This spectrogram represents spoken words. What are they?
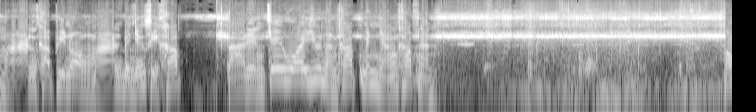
หมานครับพี่น้องหมานเป็นจังสิครับ ตาแดงใจไวอยู่นั่นครับเป็นหยังครับนั่นเอา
